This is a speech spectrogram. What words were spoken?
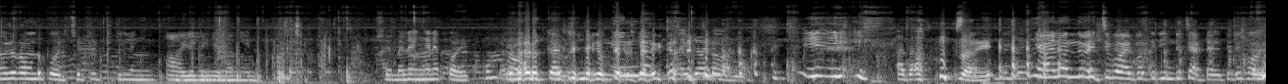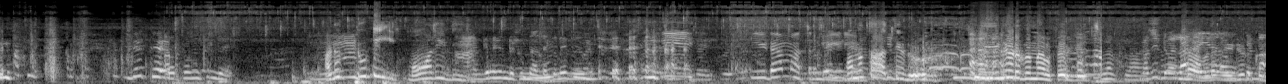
ഒരു റൗണ്ട് പൊരിച്ചിട്ട് ഇട്ടിട്ടില്ലെങ്കിൽ എങ്ങനെ കുഴക്കും അതാ സോറി ഞാനൊന്ന് വെച്ച് പോയപ്പോ ഇതിന്റെ ചട്ടകത്തിൽ പോയി. ഇടാൻ മാത്രം. ഒന്ന് താത്തിടൂ വീഡിയോ എടുക്കുന്ന ആൾക്കാർക്ക് അതിപ്പോ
